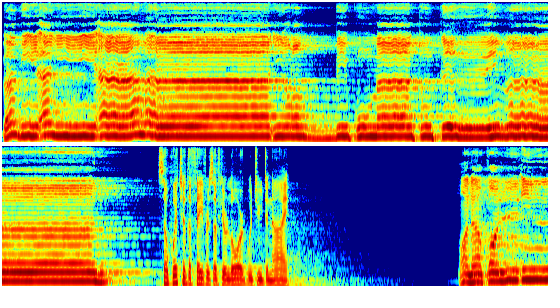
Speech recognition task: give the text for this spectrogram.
فبأي آلاء ربكما تكذبان So, which of the favors of your Lord would you deny? خلق الإنسان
